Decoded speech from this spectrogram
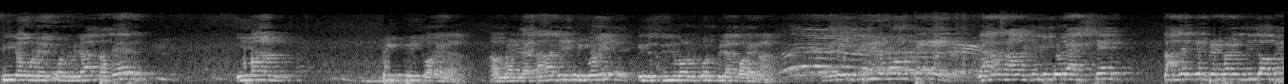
তৃণমূলের কর্মীরা তাদের ইমান বিক্রি করে না। আমরা নেতারা বিক্রি করি, কিন্তু তৃণমূল কর্মীরা করে না। সেই তৃণমূল থেকে যারা রাজনীতি করে আসছে, তাদেরকে প্রেফারেন্স দিতে হবে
